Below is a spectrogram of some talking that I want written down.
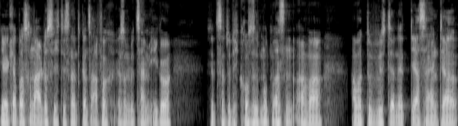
Ja, ich glaube, aus Ronaldos Sicht ist nicht ganz einfach. Also mit seinem Ego jetzt natürlich großes Mutmaßen, aber, aber du wirst ja nicht der sein, der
